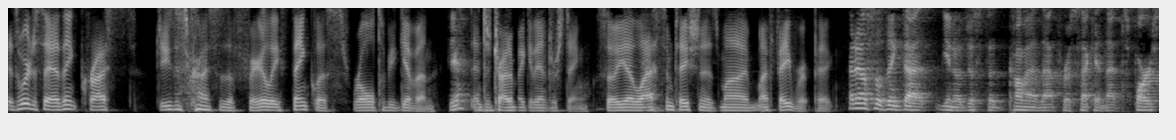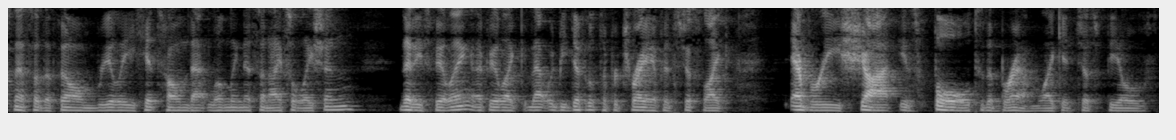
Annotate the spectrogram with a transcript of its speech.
It's weird to say. I think Christ, Jesus Christ, is a fairly thankless role to be given. Yeah. And to try to make it interesting. So yeah, Last yeah. Temptation is my my favorite pick. And I also think that you know, just to comment on that for a second, that sparseness of the film really hits home that loneliness and isolation that he's feeling. I feel like that would be difficult to portray if it's just like every shot is full to the brim. Like it just feels,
